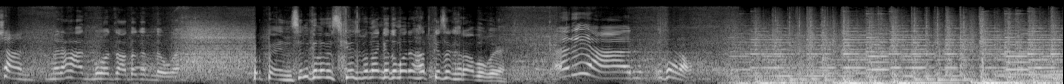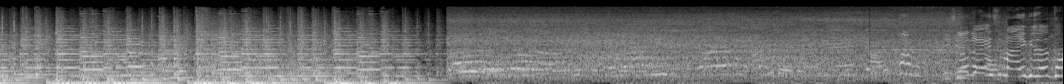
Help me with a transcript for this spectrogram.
शान मेरा हाथ बहुत ज़्यादा गंदा हो गए और पेंसिल कलर स्केच बना के तुम्हारे हाथ कैसे खराब हो गए? अरे यार इधर आओ। तो था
